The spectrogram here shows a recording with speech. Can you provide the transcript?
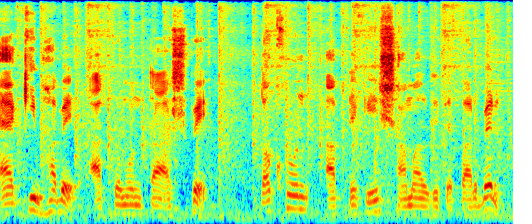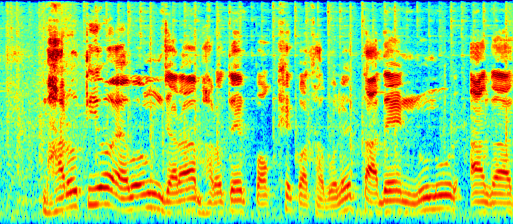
একইভাবে আক্রমণটা আসবে, তখন আপনি কি সামাল দিতে পারবেন? ভারতীয় এবং যারা ভারতের পক্ষে কথা বলে, তাদের নুনুর আগা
